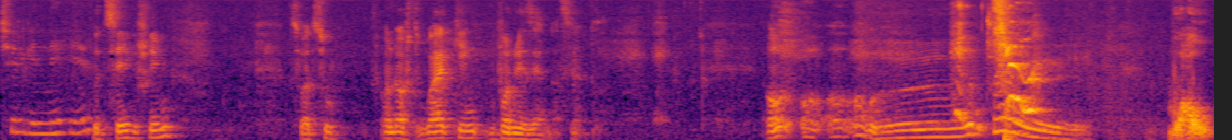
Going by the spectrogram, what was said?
Chilginechir. Mit C geschrieben. Das war zu. Und auf Wild King wurden wir sehr nass, ja. Oh, oh, oh, oh. Wow.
